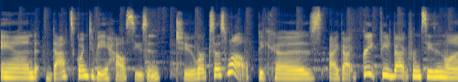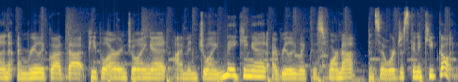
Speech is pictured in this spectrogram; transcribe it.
And that's going to be how season two works as well, because I got great feedback from season one. I'm really glad that people are enjoying it. I'm enjoying making it. I really like this format. And so we're just going to keep going.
